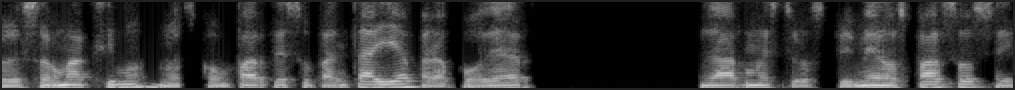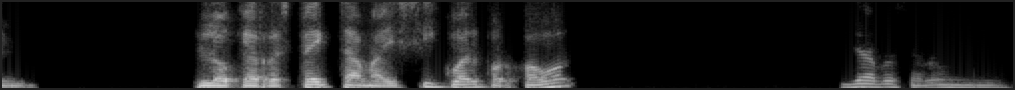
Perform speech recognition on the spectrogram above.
Profesor Máximo nos comparte su pantalla para poder dar nuestros primeros pasos en lo que respecta a MySQL, por favor. Ya, profesor, un,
